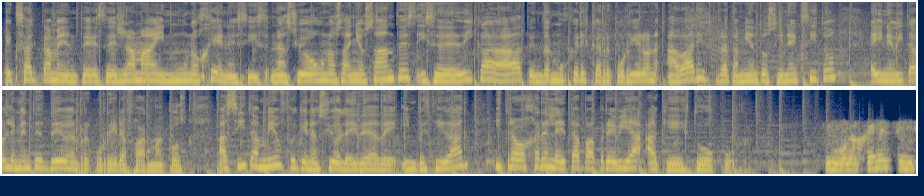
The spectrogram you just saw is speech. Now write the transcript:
Exactamente, se llama Inmunogénesis. Nació unos años antes y se dedica a atender mujeres que recurrieron a varios tratamientos sin éxito e inevitablemente deben recurrir a fármacos. Así también fue que nació la idea de investigar y trabajar en la etapa previa a que esto ocurra. Inmunogénesis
